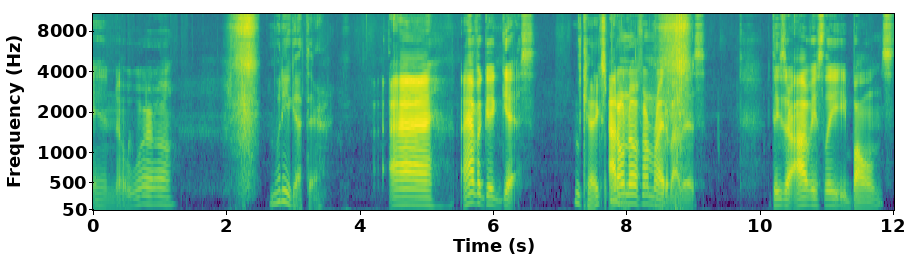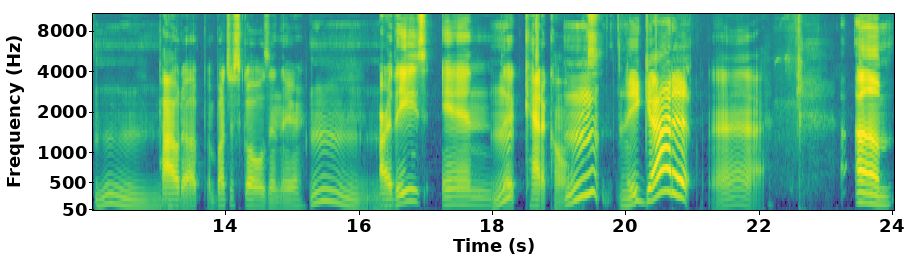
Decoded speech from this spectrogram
in the world? What do you got there? I I have a good guess. Okay, explain. I don't know if I'm right about this. These are obviously bones Mmm. piled up, a bunch of skulls in there. Mmm. Are these in the catacombs? Mm, he got it. Ah. Um,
